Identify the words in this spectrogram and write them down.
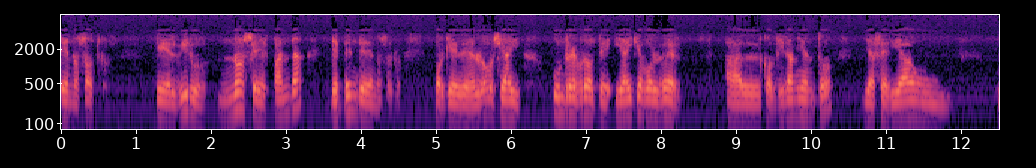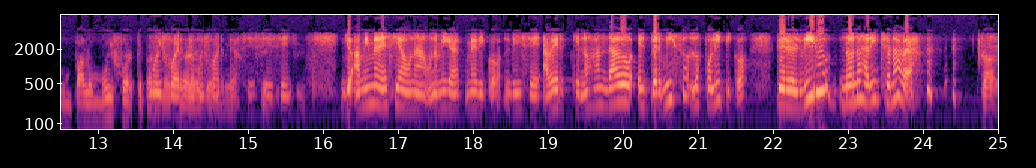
de nosotros. Que el virus no se expanda, depende de nosotros. Porque desde luego si hay un rebrote y hay que volver al confinamiento, ya sería un, un palo muy fuerte para muy fuerte, muy economía. fuerte. Sí, sí, sí. Yo, a mí me decía una, una amiga médico, dice, a ver, que nos han dado el permiso los políticos, pero el virus no nos ha dicho nada. Claro,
